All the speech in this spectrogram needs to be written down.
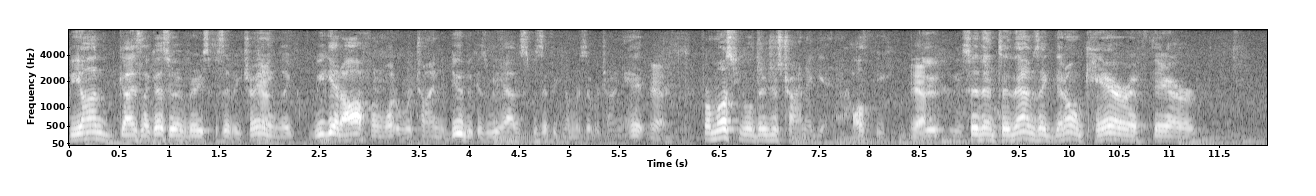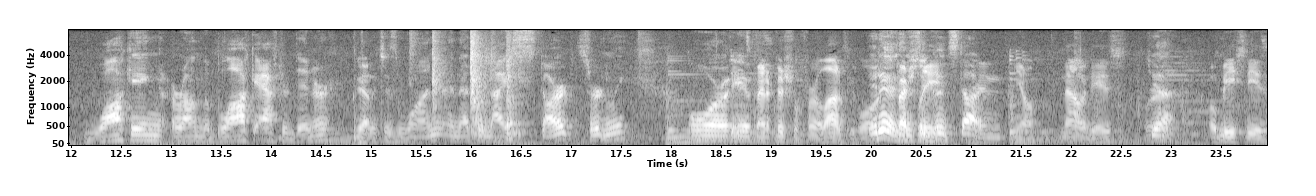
beyond guys like us who have very specific training, Yeah. like we get off on what we're trying to do because we have specific numbers that we're trying to hit. Yeah. For most people, they're just trying to get healthy. Yeah. Yeah. So then to them, it's like they don't care if they're walking around the block after dinner, Yeah. which is one, and that's a nice start, certainly. Or I it's if beneficial for a lot of people. It is, it's a especially good start. in you know nowadays where Yeah. obesity is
